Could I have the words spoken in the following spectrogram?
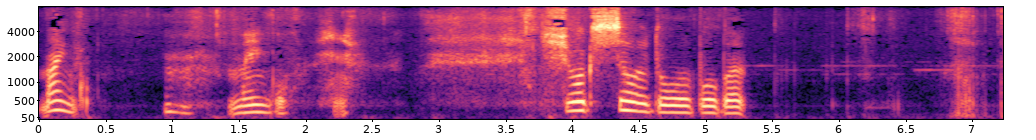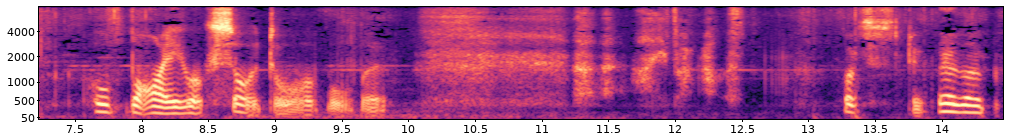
Mangle. Mm, Mangle. she looks so adorable, but her body looks so adorable, but eyebrows looks stupid, but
